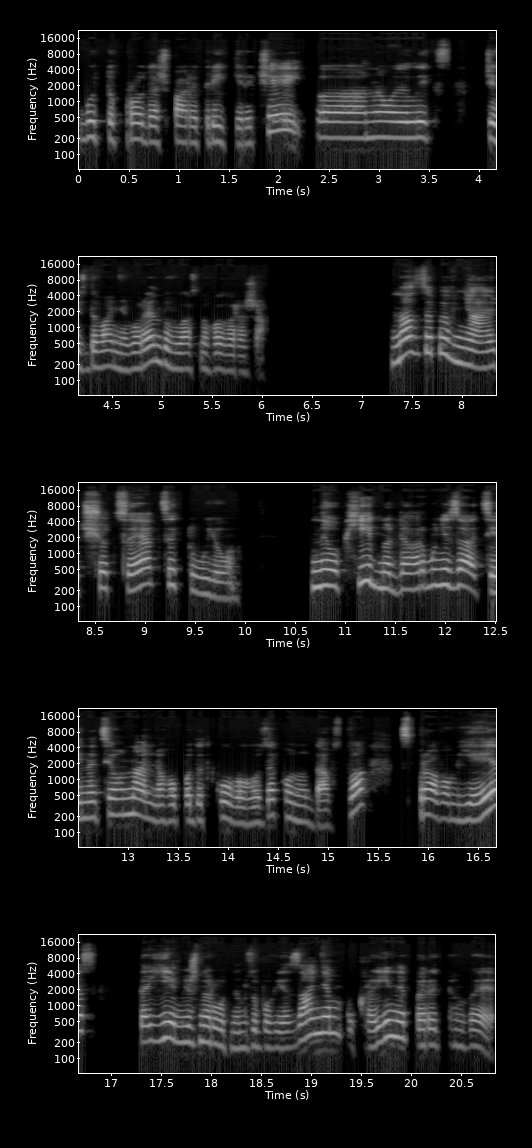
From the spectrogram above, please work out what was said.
будь то продаж пари трійки речей на OLX чи здавання в оренду власного гаража. Нас запевняють, що це цитую необхідно для гармонізації національного податкового законодавства з правом ЄС та є міжнародним зобов'язанням України перед МВФ.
